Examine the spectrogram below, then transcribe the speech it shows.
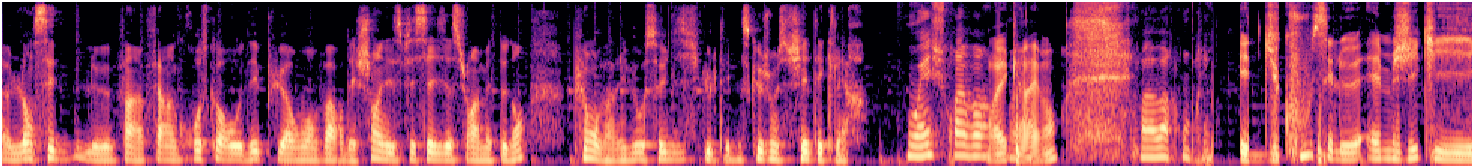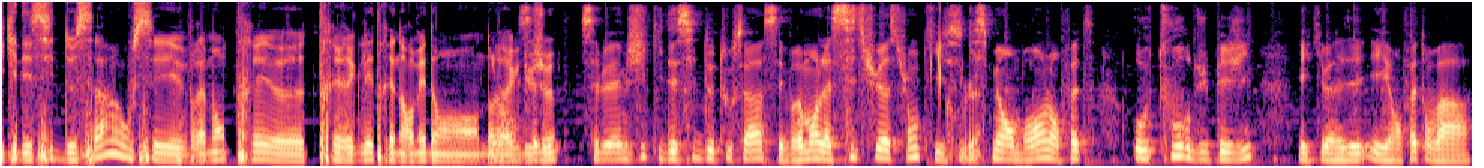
euh, lancer, le, enfin faire un gros score au dé, plus on va avoir des champs et des spécialisations à mettre dedans, plus on va arriver au seuil de difficulté. Est-ce que je me suis j'ai été clair? Ouais, je crois avoir, Ouais, carrément. je crois avoir compris. Et du coup, c'est le MJ qui, qui décide de ça ou c'est vraiment très, euh, très réglé, très normé dans, dans Non, la règle c'est du jeu? C'est le MJ qui décide de tout ça. C'est vraiment la situation qui, Cool. qui se met en branle en fait autour du PJ et qui va et en fait on va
